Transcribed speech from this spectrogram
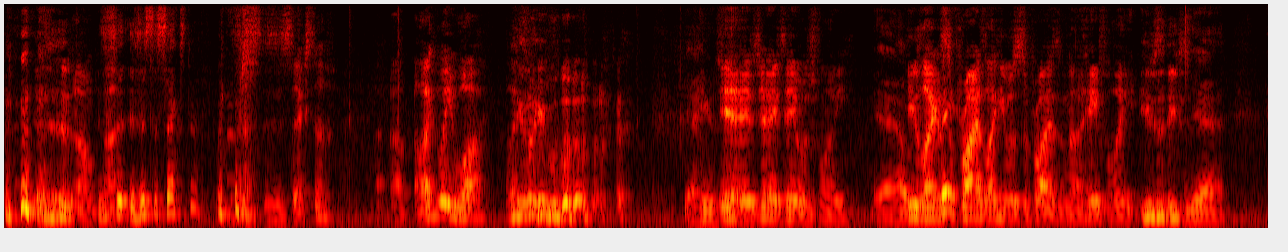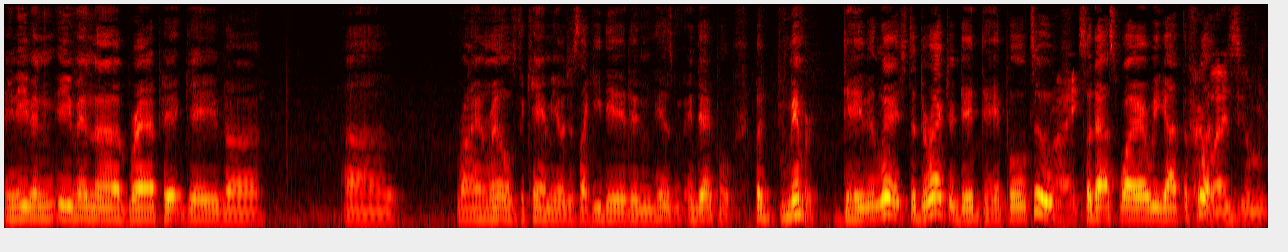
um, Is this, is this the sex stuff? is this, is this sex stuff? I, I, I like the way you walk. I like the way you walk. yeah, he was. yeah, Channing Tatum was funny. Yeah. He was like a surprise, like he was surprised in uh, Hateful Eight. He was, he was- Yeah, and even even uh, Brad Pitt gave uh, uh, Ryan Reynolds the cameo just like he did in his in Deadpool. But remember, David Leitch, the director, did Deadpool too. Right. So that's why we got the flip. Everybody's gonna,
